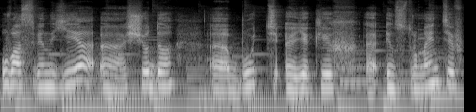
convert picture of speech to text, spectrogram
у вас він є, е, щодо е, будь-яких інструментів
